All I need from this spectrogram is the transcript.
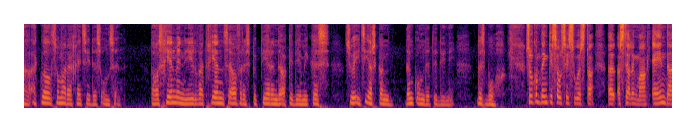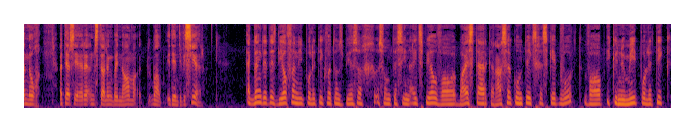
Uh, ek wil sommer reguit sê dis onsin. Daar's geen manier wat geen selfrespekterende akademikus so iets eers kan dink om dit te doen nie dis bog. So kom dink jy sou sy so 'n uh, stelling maak en dan nog 'n tersiêre instelling by naam wel identifiseer. Ek dink dit is deel van die politiek wat ons besig is om te sien uitspeel waar baie sterk rasse konteks geskep word waar ekonomie, politiek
